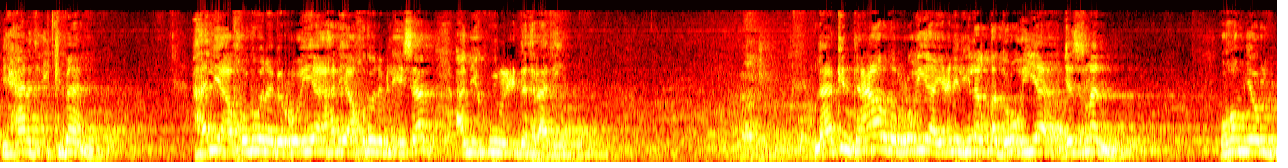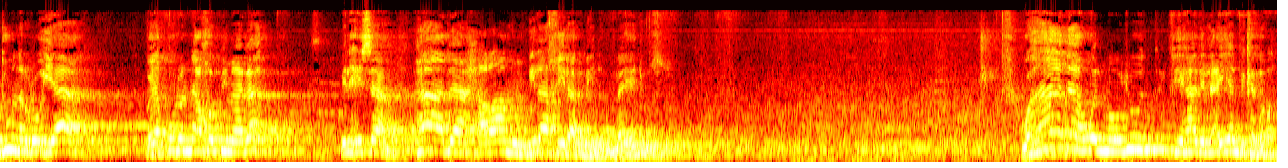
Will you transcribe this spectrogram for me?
في حالة الإكمال هل يأخذون بالرؤيا هل يأخذون بالحساب أم يكونون العدة ثلاثين؟ لكن تعارض الرؤيا يعني الهلال قد رؤيا جزما. وهم يردون الرؤيا ويقولون نأخذ بماذا؟ بالحساب هذا حرام بلا خلاف بينهم. لا يجوز. وهذا هو الموجود في هذه الأيام بكثرة.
